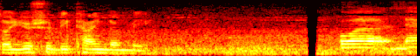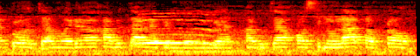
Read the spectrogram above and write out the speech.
So you should be kind on me. เพราะว่าได้โปรดจำไว้ด้วยว่าข้าพเจ้าเนี่ยเป็นดวงวิญญาณข้าพเจ้าขอสิโรราชต่อพระองค์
